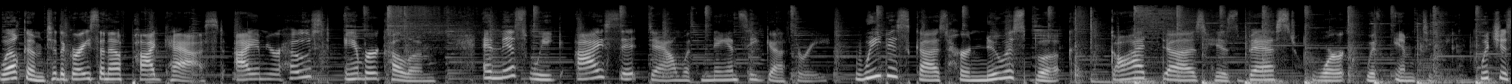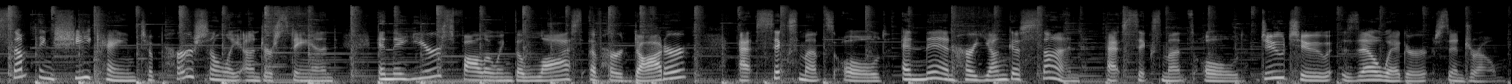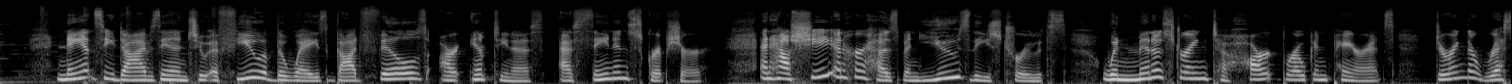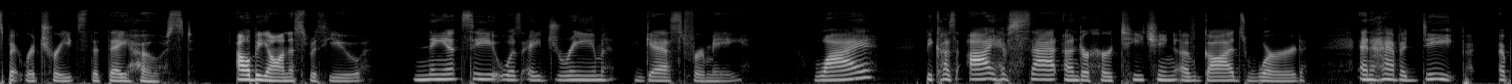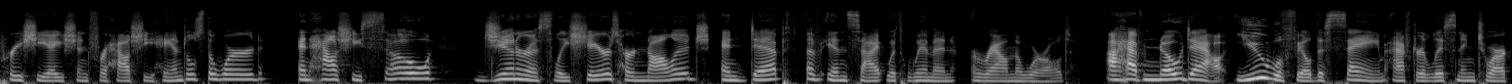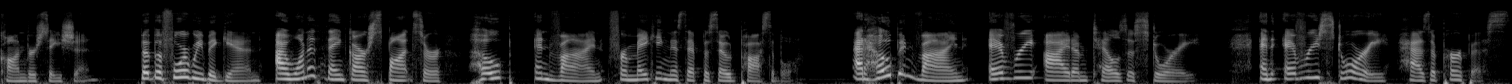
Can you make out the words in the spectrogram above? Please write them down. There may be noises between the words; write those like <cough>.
Welcome to the Grace Enough podcast. I am your host, Amber Cullum, and this week I sit down with Nancy Guthrie. We discuss her newest book, God Does His Best Work with Empty, which is something she came to personally understand in the years following the loss of her daughter at six months old and then her youngest son at six months old due to Zellweger syndrome. Nancy dives into a few of the ways God fills our emptiness as seen in Scripture and how she and her husband use these truths when ministering to heartbroken parents during the respite retreats that they host. I'll be honest with you, Nancy was a dream guest for me. Why? Because I have sat under her teaching of God's Word and have a deep appreciation for how she handles the Word and how she so generously shares her knowledge and depth of insight with women around the world. I have no doubt you will feel the same after listening to our conversation. But before we begin, I want to thank our sponsor, Hope and Vine for making this episode possible. At Hope and Vine, every item tells a story, and every story has a purpose.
